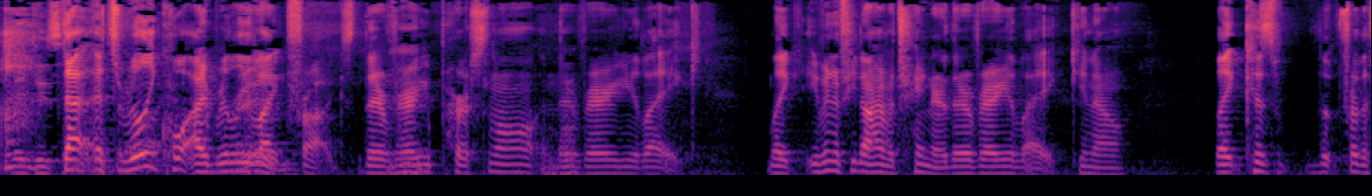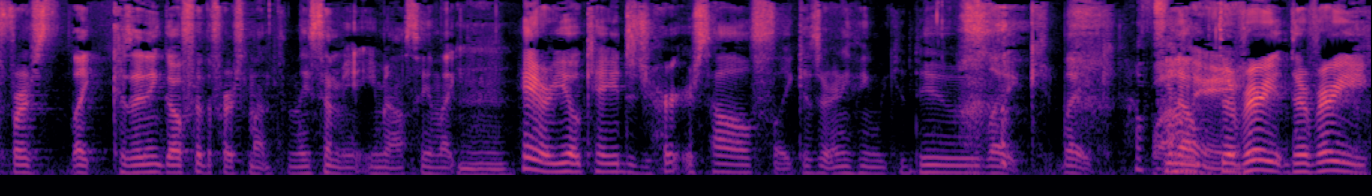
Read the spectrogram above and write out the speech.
They do that it's really cool. I really, Really? like frogs. They're very mm-hmm. personal and they're mm-hmm. very like, like even if you don't have a trainer, they're very like you know, like because for the first like because I didn't go for the first month and they sent me an email saying like, mm-hmm. hey, are you okay? Did you hurt yourself? Like, is there anything we could do? Like, like you know, they're very they're very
